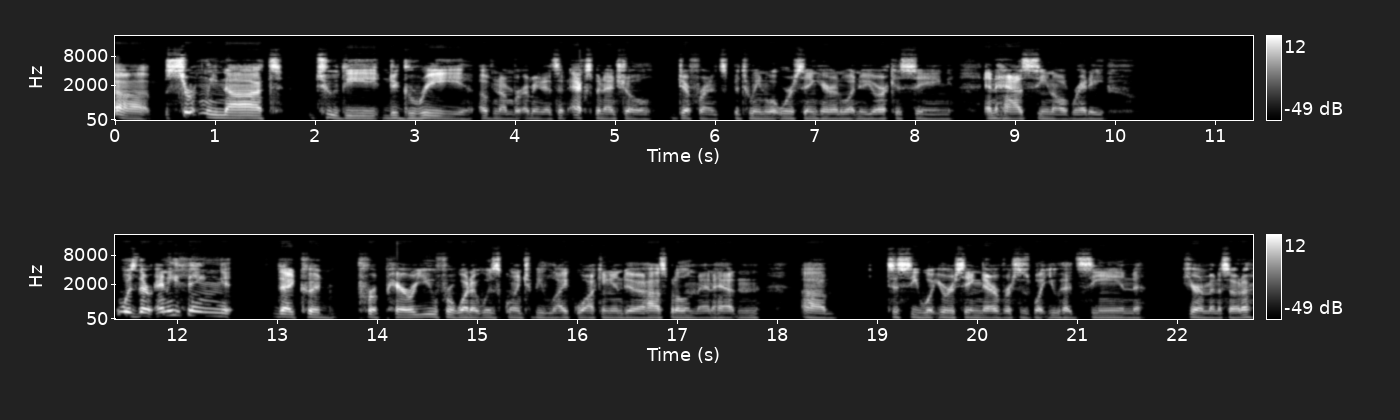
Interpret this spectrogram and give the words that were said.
uh, certainly not to the degree of number. I mean, it's an exponential difference between what we're seeing here and what New York is seeing and has seen already. Was there anything that could prepare you for what it was going to be like walking into a hospital in Manhattan um, to see what you were seeing there versus what you had seen here in Minnesota?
